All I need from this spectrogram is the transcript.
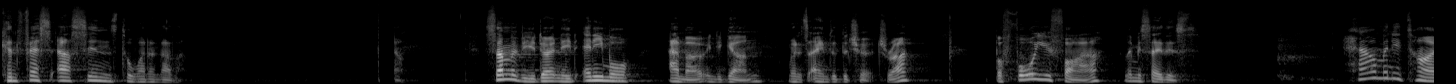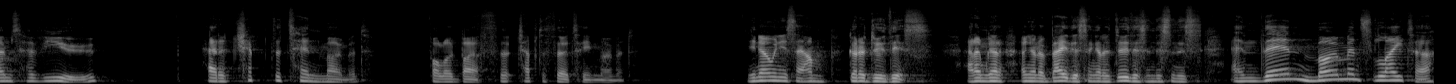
confess our sins to one another. Some of you don't need any more ammo in your gun when it's aimed at the church, right? Before you fire, let me say this. How many times have you had a chapter 10 moment followed by a th- chapter 13 moment? You know, when you say, I'm going to do this, and I'm going to, I'm going to obey this, I'm going to do this and this and this. And then moments later,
